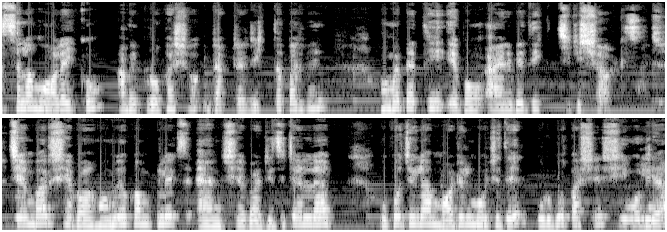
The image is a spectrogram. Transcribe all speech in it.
আসসালামু আলাইকুম, আমি প্রভাষক ডাক্তার রিক্তা পারভিন, হোমিওপ্যাথি এবং আয়ুর্বেদিক চিকিৎসক chamber Seba homeo complex and Seba digital lab উপজেলা মডেল মসজিদের পূর্ব পাশে শিমুলিয়া,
